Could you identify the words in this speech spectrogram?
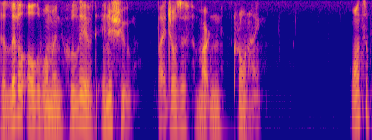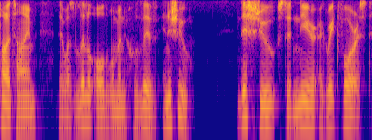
The Little Old Woman Who Lived in a Shoe by Joseph Martin Kronheim Once upon a time there was a little old woman who lived in a shoe. This shoe stood near a great forest,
